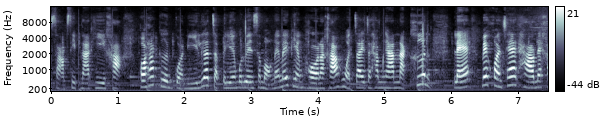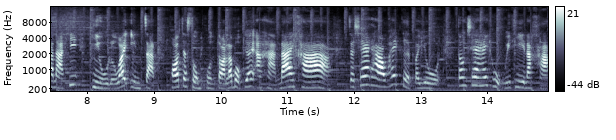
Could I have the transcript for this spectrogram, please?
15-30 นาทีค่ะ เพราะถ้าเกินกว่านี้เลือดจะไปเลี้ยงบริเวณสมองได้ไม่เพียงพอนะคะ หัวใจจะทำงานหนักขึ้น และไม่ควรแช่เท้าในขณะที่หิวหรือว่าอิ่มจัด เพราะจะส่งผลต่อระบบย่อยอาหารได้ค่ะจะแช่เท้าให้เกิดประโยชน์ ต้องแช่ให้ถูกวิธีนะคะ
